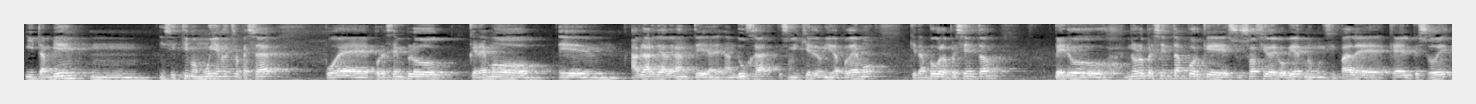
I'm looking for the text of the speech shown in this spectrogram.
Y también mm, insistimos muy a nuestro pesar, pues por ejemplo queremos eh, hablar de Adelante Andújar, que son Izquierda Unida Podemos, que tampoco lo presentan pero no lo presentan porque su socio de gobierno municipal, que es el PSOE,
